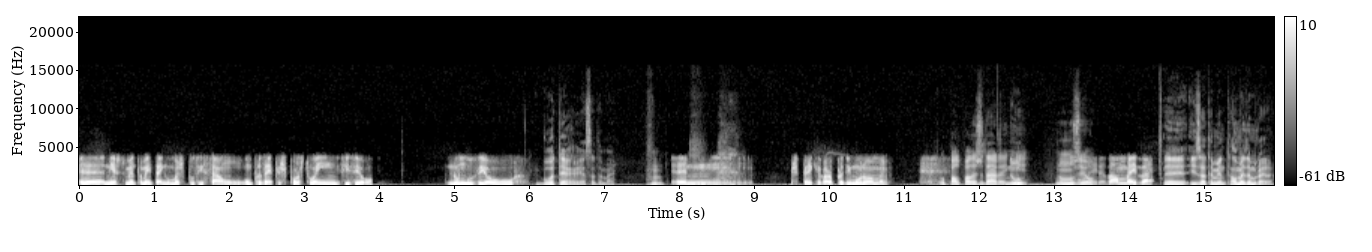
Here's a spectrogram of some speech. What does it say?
Uh, neste momento também tenho uma exposição, um presépio exposto em Viseu, no Museu. Boa terra essa também. Uh, espero que agora perdi-me o nome. O Paulo pode ajudar aqui. No, no museu. Moreira de Almeida. Uh, exatamente, Almeida Moreira.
